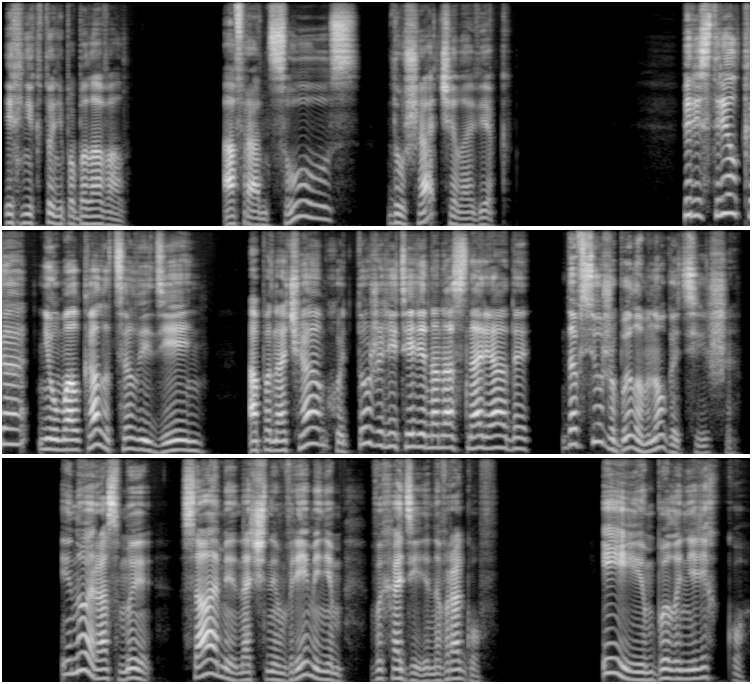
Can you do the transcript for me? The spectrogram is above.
их никто не побаловал. А француз — душа человек. Перестрелка не умолкала целый день, а по ночам хоть тоже летели на нас снаряды, да все же было много тише. Иной раз мы сами ночным временем выходили на врагов. И им было нелегко.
